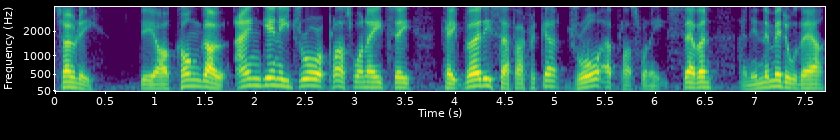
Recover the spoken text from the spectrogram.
Tony, DR Congo and Guinea draw at plus 180. Cape Verde, South Africa draw at plus 187. And in the middle there,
